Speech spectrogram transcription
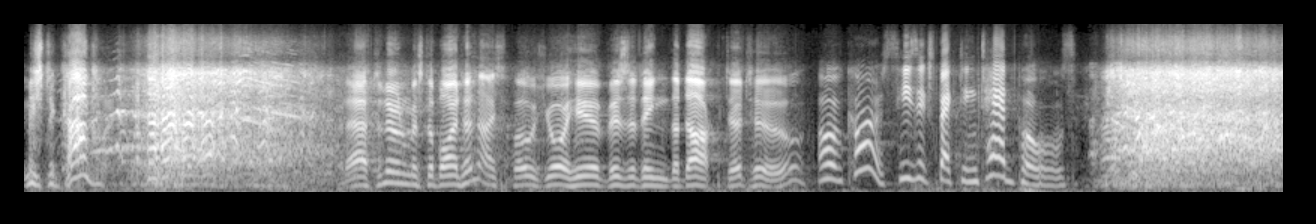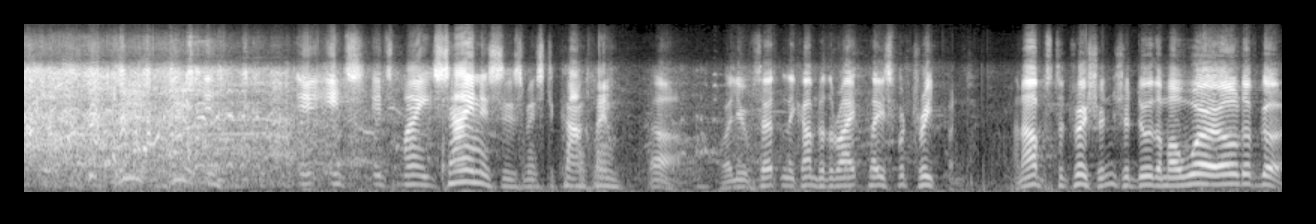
Mr. Conklin! Good afternoon, Mr. Boynton. I suppose you're here visiting the doctor, too. Oh, of course. He's expecting tadpoles. It's, it's my sinuses, Mr. Conklin. Oh, well, you've certainly come to the right place for treatment. An obstetrician should do them a world of good.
